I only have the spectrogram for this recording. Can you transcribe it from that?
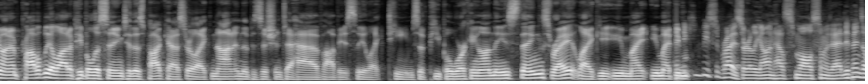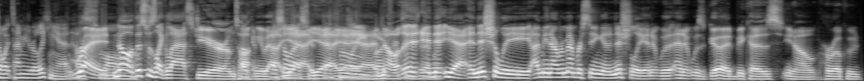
you know and probably a lot of people listening to this podcast are like not in the position to have obviously like teams of people working on these things right like you, you might you might be. I think you'd be surprised early on how small some of that. It depends on what time you were looking at. How right. Small, No, this was like last year. I'm talking Okay. about. Oh, so yeah, yeah, Definitely yeah, yeah. No, and, and yeah, initially, I mean, I remember seeing it initially, and it was and it was good because you know Heroku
